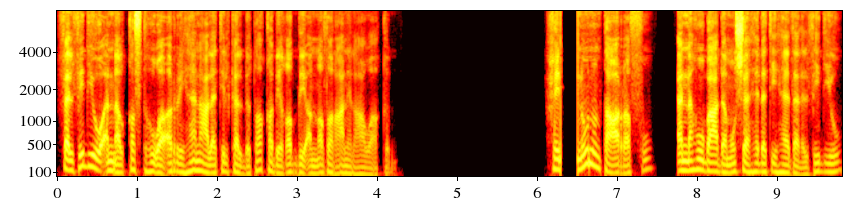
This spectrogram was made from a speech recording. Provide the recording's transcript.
فالفيديو أن القصد هو الرهان على تلك البطاقة بغض النظر عن العواقب. حنون تعرفوا أنه بعد مشاهدة هذا الفيديو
